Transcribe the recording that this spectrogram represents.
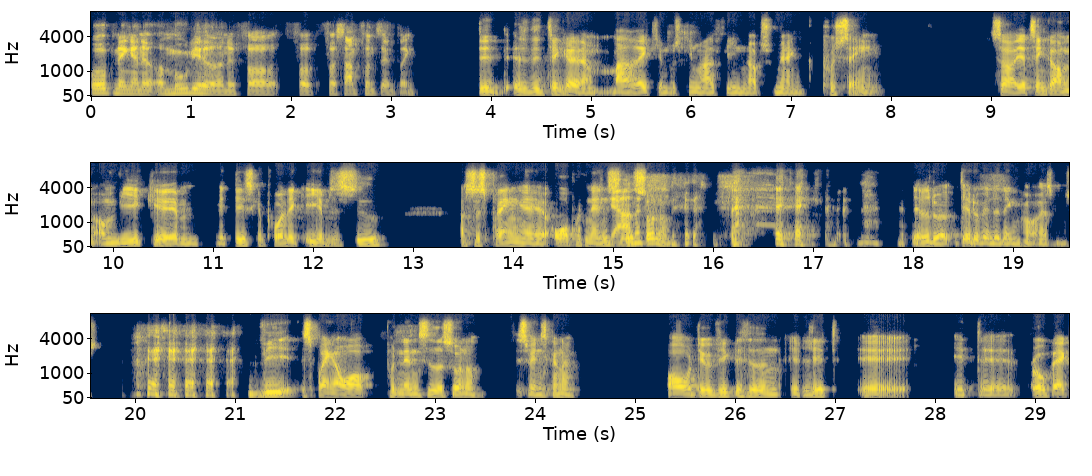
åbningerne og mulighederne for, for, for samfundsændring. Det, altså det tænker jeg er meget rigtigt, måske en meget fin opsummering på sagen. Så jeg tænker, om, om vi ikke øh, med det skal prøve at lægge EM til side, og så springe øh, over på den anden Gerne. side af sundet. jeg ved, du, det har du ventet længe på, Rasmus. vi springer over på den anden side af sundet til svenskerne. Og det er jo i virkeligheden et lidt øh, et øh, throwback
